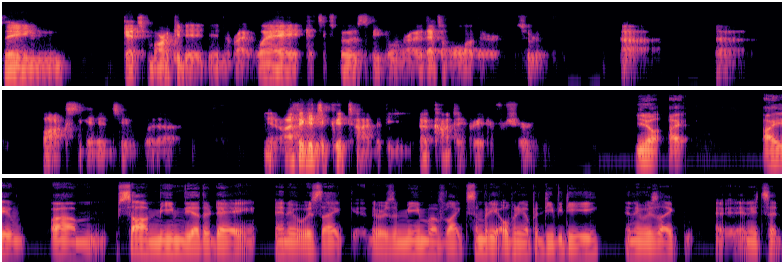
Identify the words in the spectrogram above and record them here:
thing gets marketed in the right way, gets exposed to people in the right. That's a whole other sort of uh, uh, box to get into. But uh, you know, I think it's a good time to be a content creator for sure. You know, I I um, saw a meme the other day, and it was like there was a meme of like somebody opening up a DVD, and it was like, and it said,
